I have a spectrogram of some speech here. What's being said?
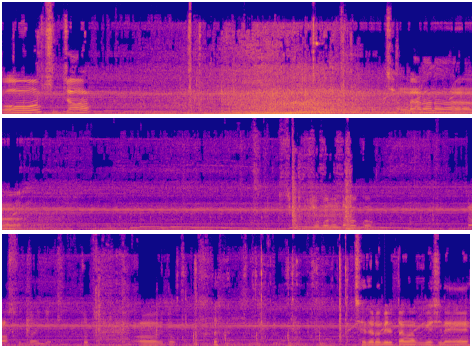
어, 진짜? 장난하나. 이번은 나올 거 나왔으니까 이제 좋다. 어, 또 제대로 밀당하고 계시네.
